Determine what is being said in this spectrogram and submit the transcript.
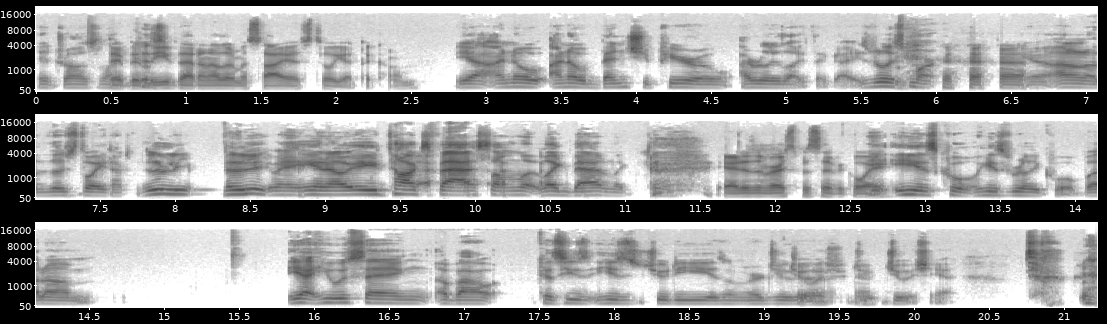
it draws the They believe that another Messiah is still yet to come. Yeah, I know. I know Ben Shapiro. I really like that guy. He's really smart. yeah, I don't know. There's the way he talks. You know, he talks fast, something li- like that. Like Yeah, it is a very specific way. he is cool. He's really cool. But um, yeah, he was saying about because he's he's Judaism or Judah, Jewish, Ju- yeah. Jewish, yeah.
